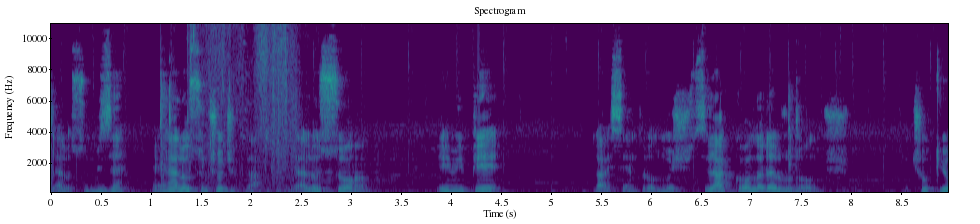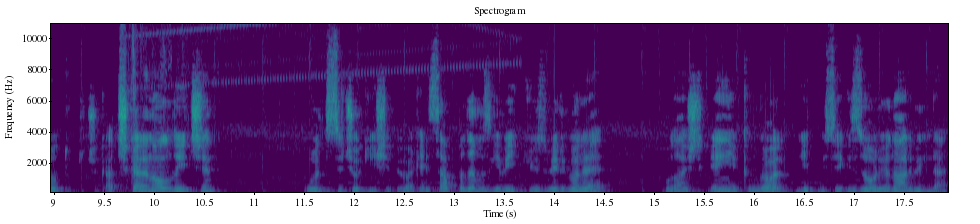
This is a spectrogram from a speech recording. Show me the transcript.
Helal olsun bize. Helal olsun çocuklar. Helal olsun. MVP Lysander olmuş. Silah kolları Rune olmuş. Çok iyi oturdu. Çünkü açık arena olduğu için ultisi çok iyi iş yapıyor. Bak hesapladığımız gibi 201 gole ulaştık. En yakın gol 78'i Orion Harbi'nden.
